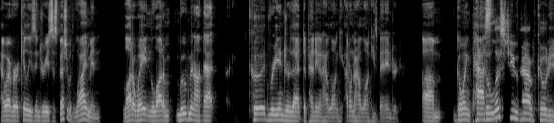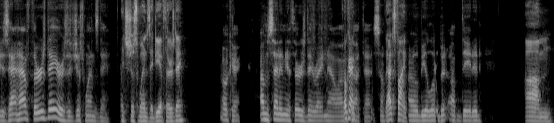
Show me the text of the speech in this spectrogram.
However, Achilles injuries, especially with linemen, a lot of weight and a lot of movement on that could re-injure that depending on how long. He, I don't know how long he's been injured. Um, going past the list you have, Cody, does that have Thursday or is it just Wednesday? It's just Wednesday. Do you have Thursday? Okay. I'm sending you Thursday right now. I've okay. got that. So that's fine. I'll be a little bit updated. Um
